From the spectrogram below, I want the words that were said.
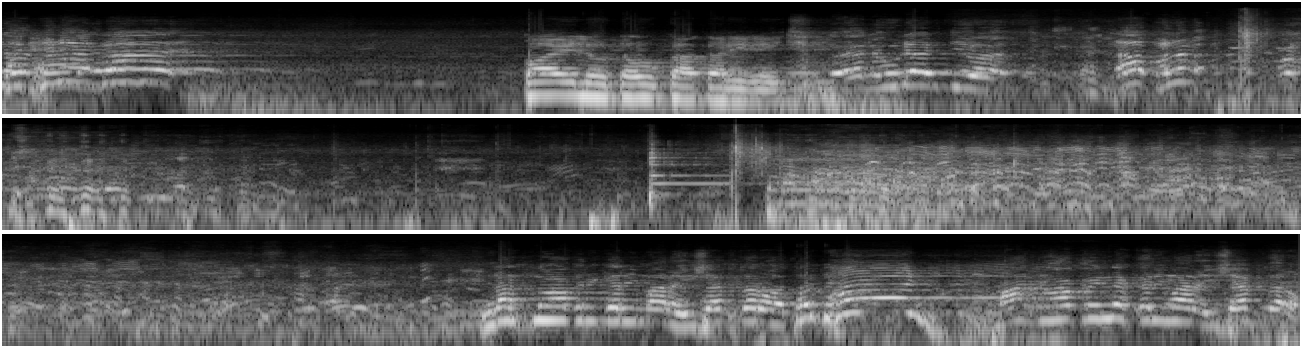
કઠિના કાંગરે કોયલું ટવકા કરી રહી છે. એને ઉડાડી દ્યો ના ભલે. નથ નોકરી કરી મારો હિસાબ કરો પ્રધાન! નોકરી ને કરી મારો હિસાબ કરો.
